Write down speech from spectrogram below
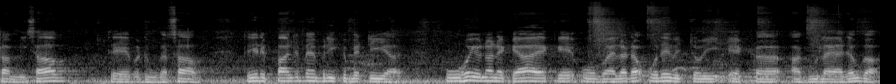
ਧਾਮੀ ਸਾਹਿਬ ਤੇ ਬਡੂੰਗਰ ਸਾਹਿਬ। ਤੇ ਜਿਹੜੇ ਪੰਜ ਮੈਂਬਰੀ ਕਮੇਟੀ ਆ ਉਹ ਹੀ ਉਹਨਾਂ ਨੇ ਕਿਹਾ ਹੈ ਕਿ ਉਹ ਵੈਲਿਡ ਆ ਉਹਦੇ ਵਿੱਚੋਂ ਹੀ ਇੱਕ ਆਗੂ ਲਾਇਆ ਜਾਊਗਾ।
